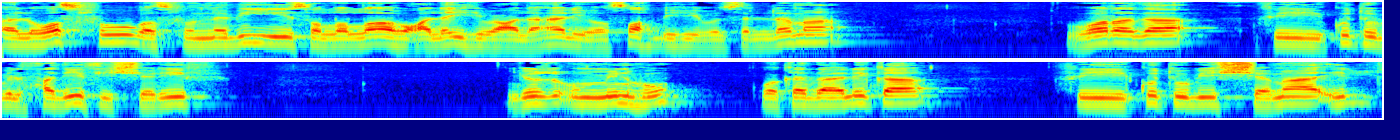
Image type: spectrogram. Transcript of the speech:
الوصف وصف النبي صلى الله عليه وعلى آله وصحبه وسلم ورد في كتب الحديث الشريف جزء منه وكذلك في كتب الشمائل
